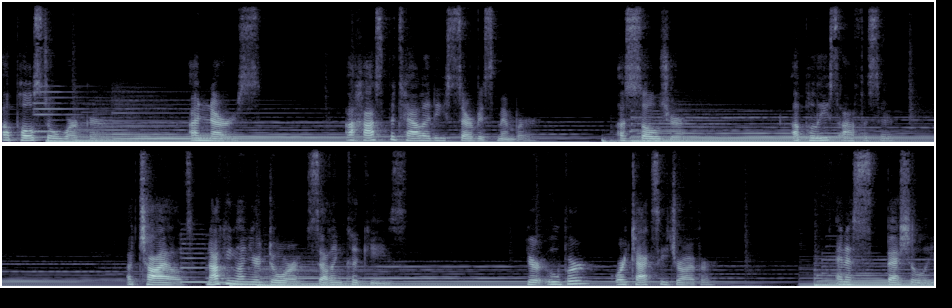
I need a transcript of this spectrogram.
a postal worker, a nurse, a hospitality service member, a soldier, a police officer, a child knocking on your door selling cookies, your Uber or taxi driver, and especially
